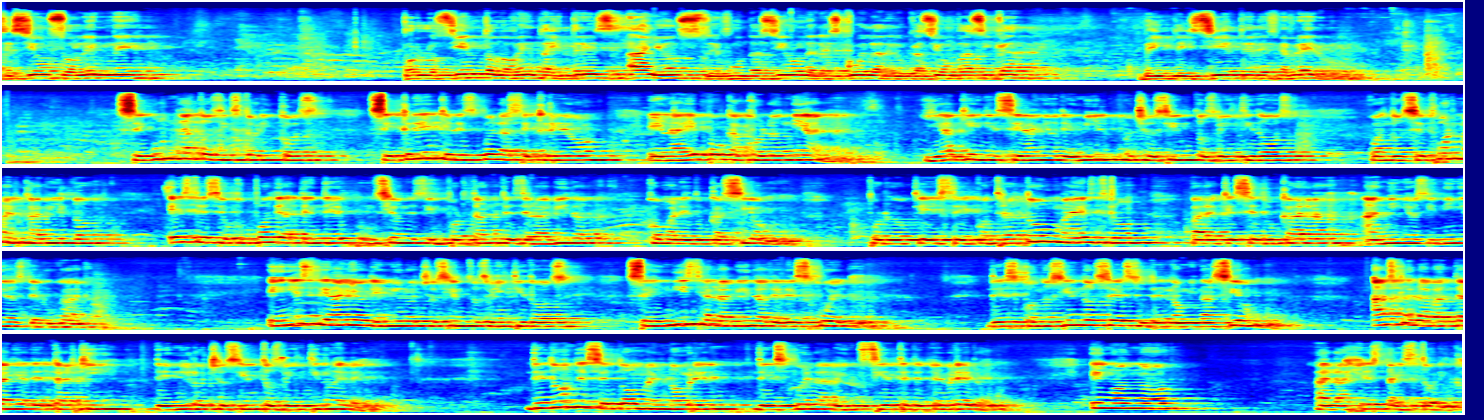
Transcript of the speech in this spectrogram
sesión solemne por los 193 años de fundación de la Escuela de Educación Básica 27 de febrero. Según datos históricos, se cree que la escuela se creó en la época colonial, ya que en ese año de 1822, cuando se forma el cabildo, este se ocupó de atender funciones importantes de la vida como la educación, por lo que se contrató un maestro para que se educara a niños y niñas del lugar. En este año de 1822 se inicia la vida de la escuela, desconociéndose su denominación, hasta la batalla de Tarqui de 1829, de donde se toma el nombre de Escuela 27 de Febrero, en honor a la gesta histórica.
